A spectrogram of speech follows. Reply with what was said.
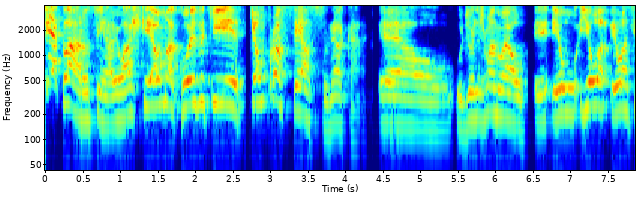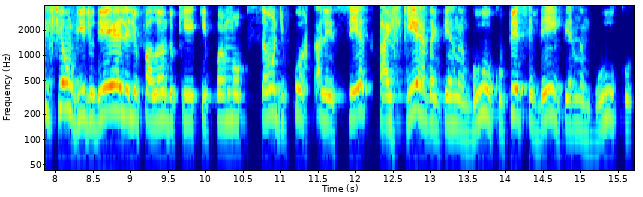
E é claro, assim, eu acho que é uma coisa que, que é um processo, né, cara? É, o, o Jones Manuel. Eu, eu, eu assisti a um vídeo dele, ele falando que, que foi uma opção de fortalecer a esquerda em Pernambuco, o PCB em Pernambuco.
